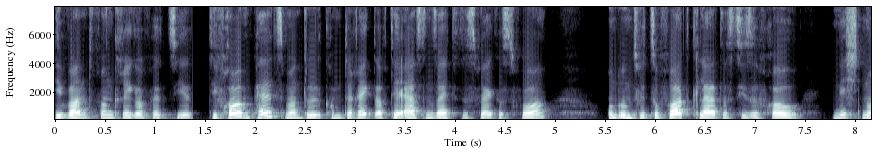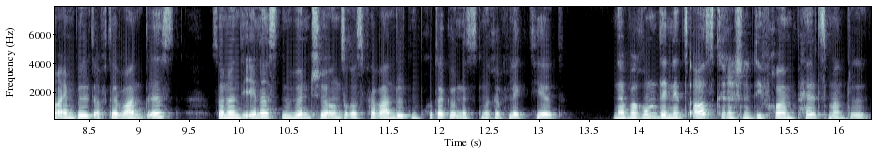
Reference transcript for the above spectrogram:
die Wand von Gregor verziert. Die Frau im Pelzmantel kommt direkt auf der ersten Seite des Werkes vor und uns wird sofort klar, dass diese Frau nicht nur ein Bild auf der Wand ist, sondern die innersten Wünsche unseres verwandelten Protagonisten reflektiert. Na, warum denn jetzt ausgerechnet die Frau im Pelzmantel?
